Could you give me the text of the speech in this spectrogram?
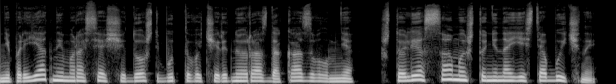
Неприятный моросящий дождь будто в очередной раз доказывал мне, что лес самый что ни на есть обычный,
